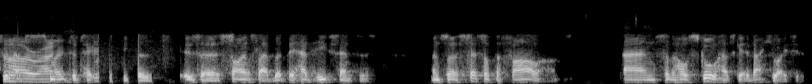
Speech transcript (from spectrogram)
So Oh, that's right. smoke detector because it's a science lab, but they had heat sensors. And so I set off the fire alarms. And so the whole school had to get evacuated.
